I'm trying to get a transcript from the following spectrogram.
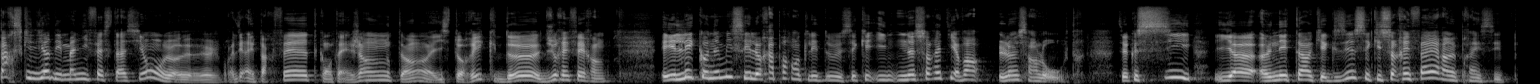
parce qu'il y a des manifestations, euh, je pourrais dire imparfaites, contingentes, hein, historiques de, du référent. Et l'économie, c'est le rapport entre les deux. C'est qu'il ne saurait y avoir l'un sans l'autre. C'est que s'il y a un État qui existe, c'est qu'il se réfère à un principe.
